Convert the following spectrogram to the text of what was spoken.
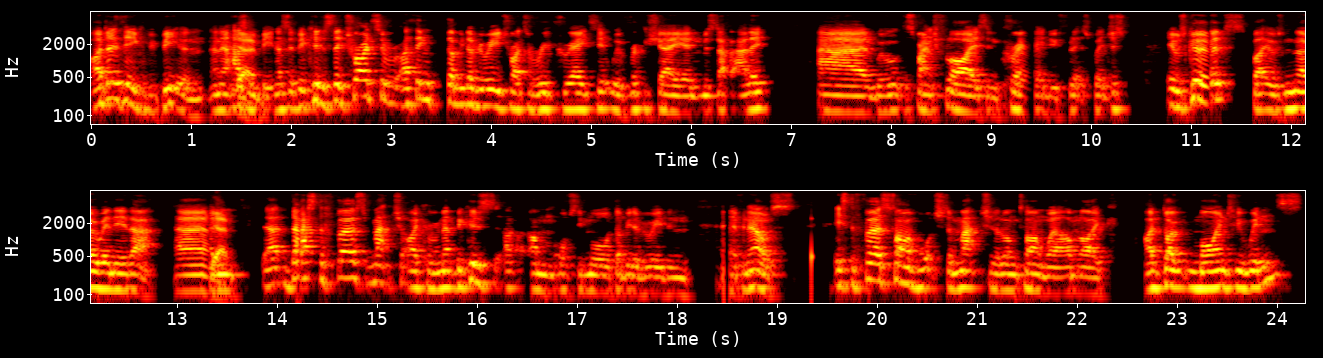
I don't think it can be beaten, and it has Yeah. been beaten. Has it? Because they tried to. I think WWE tried to recreate it with Ricochet and Mustafa Ali, and with all the Spanish flies and creating new flips. But it just it was good, but it was nowhere near that. Um, Yeah. that that's the first match I can remember because I- I'm obviously more WWE than anything else. It's the first time I've watched a match in a long time where I'm like, I don't mind who wins.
